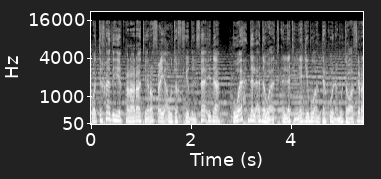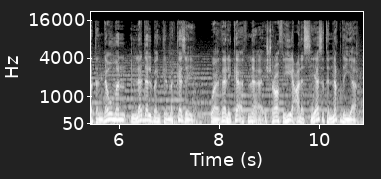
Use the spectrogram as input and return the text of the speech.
واتخاذه قرارات رفع أو تخفيض الفائدة هو إحدى الأدوات التي يجب أن تكون متوافرة دوما لدى البنك المركزي وذلك أثناء إشرافه على السياسة النقدية.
